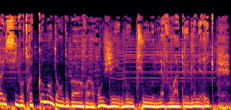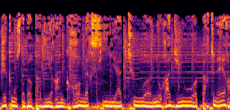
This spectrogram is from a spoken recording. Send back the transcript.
Ici votre commandant de bord, Roger Muntu, la voix de l'Amérique. Je commence d'abord par dire un grand merci à tous nos radios partenaires,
